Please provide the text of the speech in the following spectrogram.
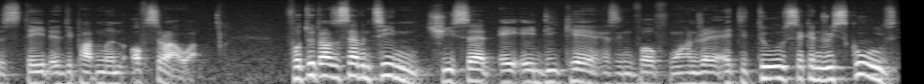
the State Department of Sarawak. For 2017, she said AADK has involved 182 secondary schools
